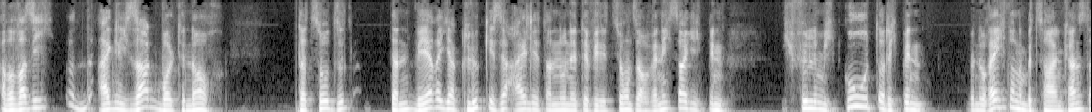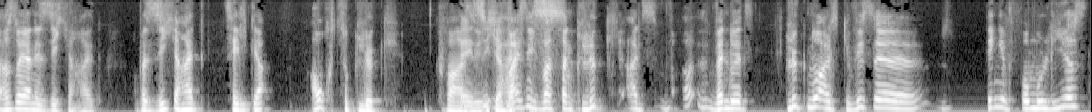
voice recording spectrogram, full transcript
Aber was ich eigentlich sagen wollte noch, dazu, dann wäre ja Glück ist ja eigentlich dann nur eine Definitionssache. Wenn ich sage, ich bin, ich fühle mich gut oder ich bin, wenn du Rechnungen bezahlen kannst, hast du ja eine Sicherheit. Aber Sicherheit zählt ja auch zu Glück quasi. Ey, ich weiß nicht, was dann Glück als, wenn du jetzt Glück nur als gewisse Dinge formulierst,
